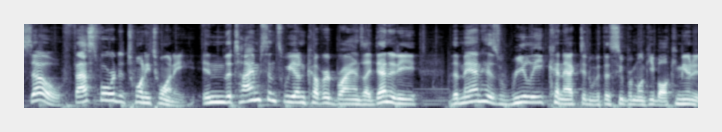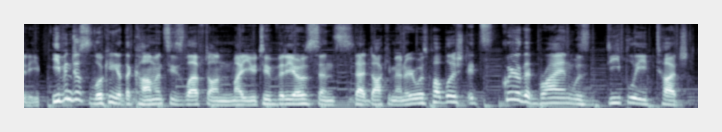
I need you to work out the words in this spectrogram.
So, fast forward to 2020. In the time since we uncovered Brian's identity, the man has really connected with the Super Monkey Ball community. Even just looking at the comments he's left on my YouTube videos since that documentary was published, it's clear that Brian was deeply touched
